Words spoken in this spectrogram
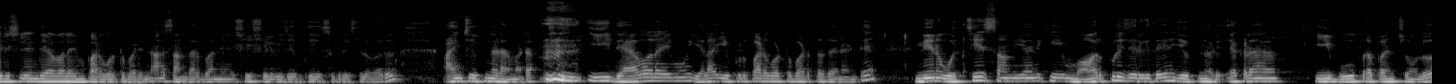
ఎరుసలేని దేవాలయం పడగొట్టబడింది. ఆ సందర్భాన్ని శిష్యులకి చెబితే యేసుక్రీస్తుల వారు ఆయన చెప్తున్నాడు అనమాట ఈ దేవాలయము ఎలా ఎప్పుడు పడగొట్టబడుతుంది అని అంటే నేను వచ్చే సమయానికి మార్పులు జరుగుతాయని చెప్తున్నాడు. ఎక్కడ? ఈ భూప్రపంచంలో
